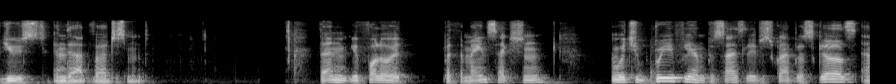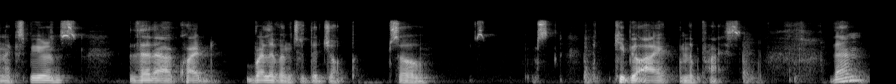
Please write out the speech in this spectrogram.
used in the advertisement. Then you follow it with the main section, in which you briefly and precisely describe your skills and experience that are quite relevant to the job. So keep your eye on the price. Then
